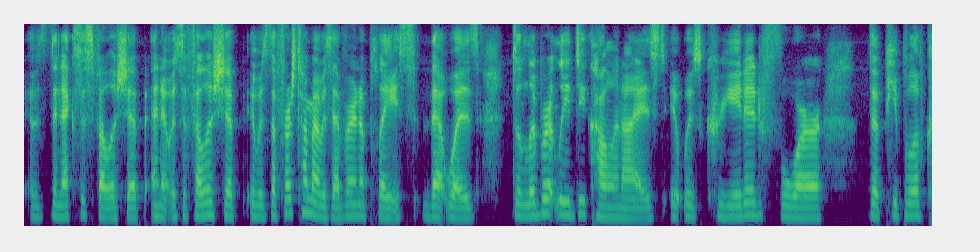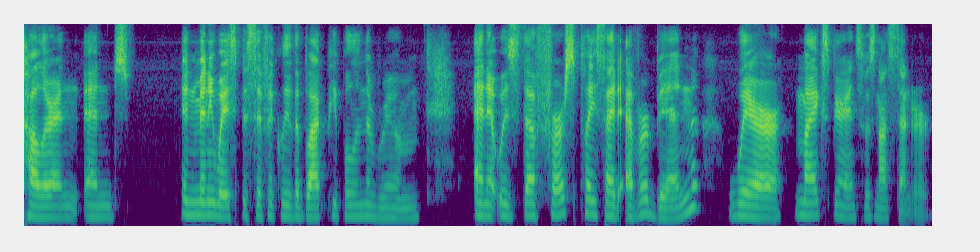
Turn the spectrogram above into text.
it was the nexus fellowship and it was a fellowship it was the first time i was ever in a place that was deliberately decolonized it was created for the people of color and and in many ways specifically the black people in the room and it was the first place i'd ever been where my experience was not centered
